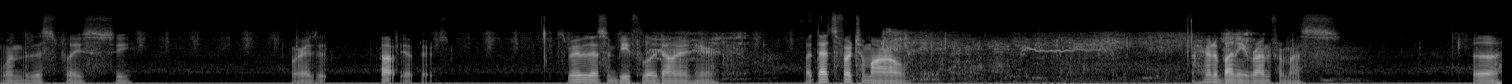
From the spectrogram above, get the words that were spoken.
one of this place. See? Where is it? Oh, yep, there's. So maybe there's some beefalo down in here. But that's for tomorrow. I heard a bunny run from us. Ugh.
